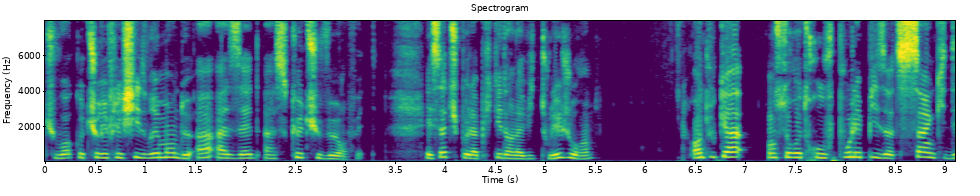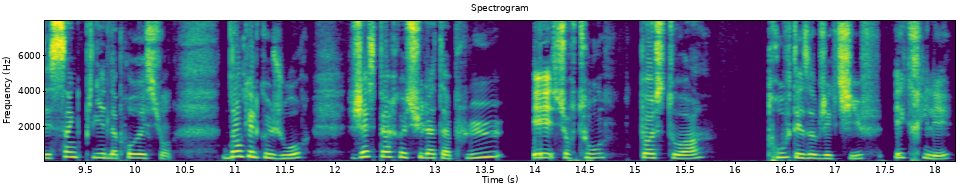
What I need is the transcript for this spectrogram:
Tu vois, que tu réfléchisses vraiment de A à Z à ce que tu veux en fait. Et ça, tu peux l'appliquer dans la vie de tous les jours. Hein. En tout cas, on se retrouve pour l'épisode 5 des 5 piliers de la progression dans quelques jours. J'espère que celui-là t'a plu et surtout, pose-toi, trouve tes objectifs, écris-les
